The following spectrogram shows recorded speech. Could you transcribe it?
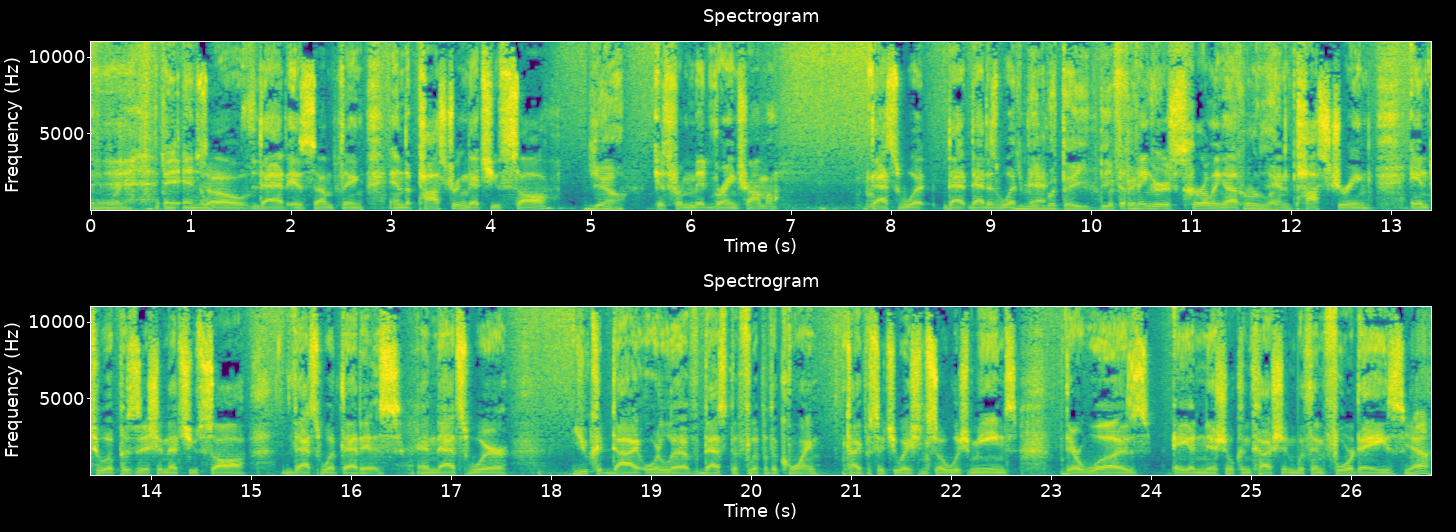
And the, So that is something, and the posturing that you saw Yeah. is from midbrain trauma. That's what that that is what You mean that, with the- the with the fingers fingers curling up curling. and posturing into a position that you saw. That's what that is, and that's where you could die or live. That's the flip of the coin type of situation. So, which means there was a initial concussion within four days Yeah.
